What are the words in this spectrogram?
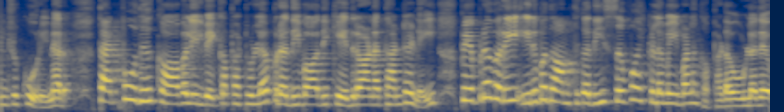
என்று கூறினர். தற்போது காவலில் வைக்கப்பட்டுள்ள பிரதிவாதிக்கு எதிரான தண்டனை பிப்ரவரி இருபதாம் தேதி செவ்வாய்க்கிழமை வழங்கப்பட உள்ளது.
